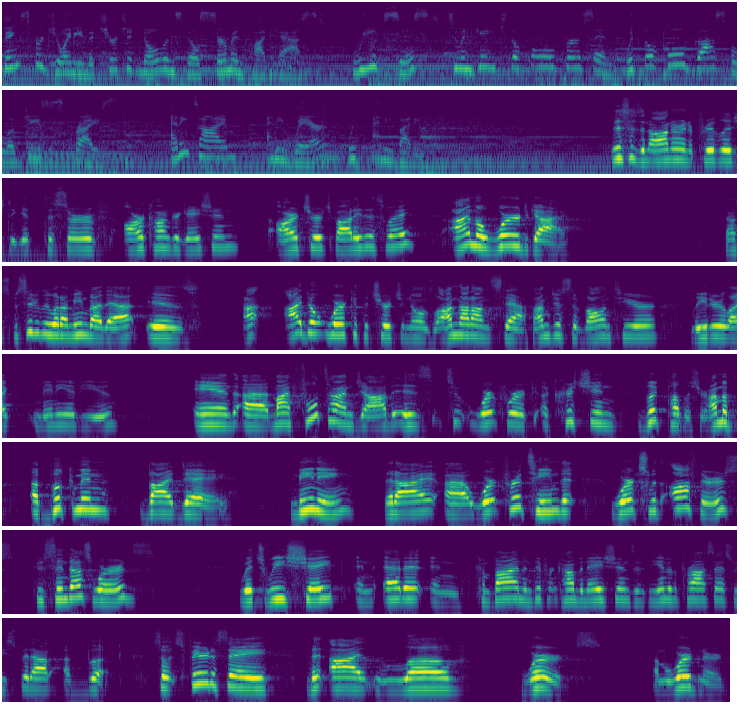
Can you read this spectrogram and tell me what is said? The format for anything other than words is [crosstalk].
Thanks for joining the Church at Nolensville Sermon Podcast. We exist to engage the whole person with the whole gospel of Jesus Christ. Anytime, anywhere, with anybody. This is an honor and a privilege to get to serve our congregation, our church body this way. I'm a word guy. Now, specifically, what I mean by that is I, I don't work at the church in Nolensville. I'm not on staff. I'm just a volunteer leader like many of you. And uh, my full time job is to work for a, a Christian book publisher. I'm a, a, bookman by day, meaning that I uh, work for a team that works with authors who send us words, which we shape and edit and combine in different combinations. And at the end of the process, we spit out a book. So it's fair to say that I love words. I'm a word nerd.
